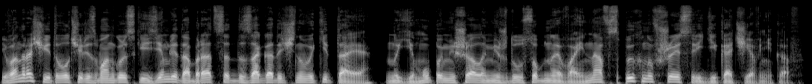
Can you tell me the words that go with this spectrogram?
Иван рассчитывал через монгольские земли добраться до загадочного Китая, но ему помешала междуусобная война, вспыхнувшая среди кочевников.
